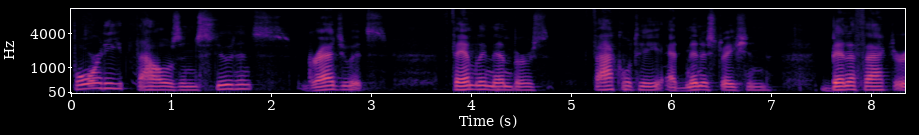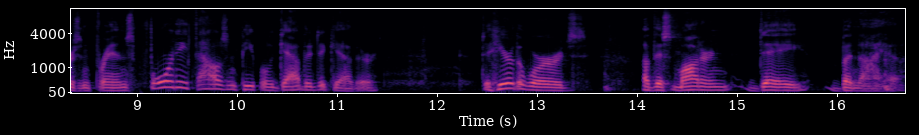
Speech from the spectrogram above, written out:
40,000 students, graduates, family members, faculty, administration, benefactors, and friends. 40,000 people gathered together to hear the words of this modern day Benaiah,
